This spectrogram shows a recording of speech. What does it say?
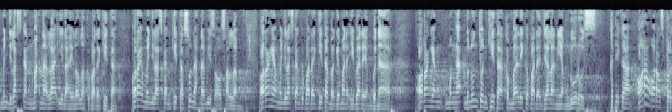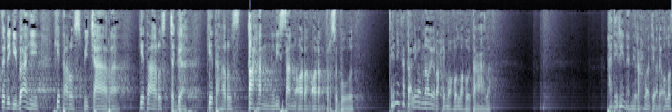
menjelaskan makna la ilaha illallah kepada kita, orang yang menjelaskan kita sunnah Nabi SAW, orang yang menjelaskan kepada kita bagaimana ibadah yang benar, orang yang menuntun kita kembali kepada jalan yang lurus. Ketika orang-orang seperti digibahi, kita harus bicara, kita harus cegah, kita harus tahan lisan orang-orang tersebut. Ini kata Imam Nawawi rahimahullah taala. Hadirin yang dirahmati oleh Allah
